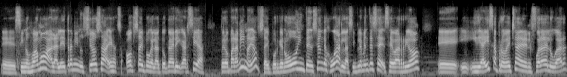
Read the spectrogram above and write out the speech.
eh, si nos vamos a la letra minuciosa, es offside porque la toca Eric García pero para mí no hay offside porque no hubo intención de jugarla, simplemente se, se barrió eh, y, y, de ahí se aprovecha en el fuera de lugar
